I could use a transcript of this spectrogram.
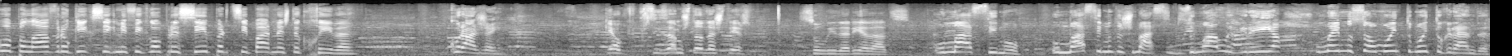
Numa palavra, o que é que significou para si participar nesta corrida? Coragem, que é o que precisamos todas ter. Solidariedade. o máximo, o máximo dos máximos, uma alegria, uma emoção muito, muito grande.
